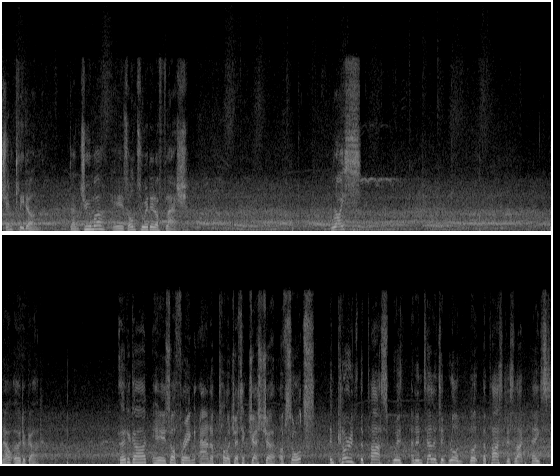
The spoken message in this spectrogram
Gently done. Danjuma is onto it in a flash. Rice. Now Odegaard. Odegaard is offering an apologetic gesture of sorts. Encouraged the pass with an intelligent run, but the pass just lacked pace.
